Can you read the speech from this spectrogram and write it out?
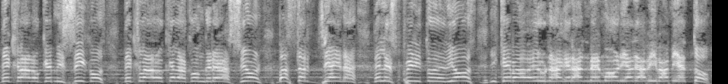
Declaro que mis hijos, declaro que la congregación va a estar llena del Espíritu de Dios y que va a haber una gran memoria de avivamiento.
